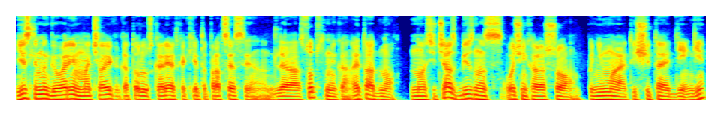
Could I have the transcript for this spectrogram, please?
Если мы говорим о человеке, который ускоряет какие-то процессы для собственника, это одно. Но сейчас бизнес очень хорошо понимает и считает деньги,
